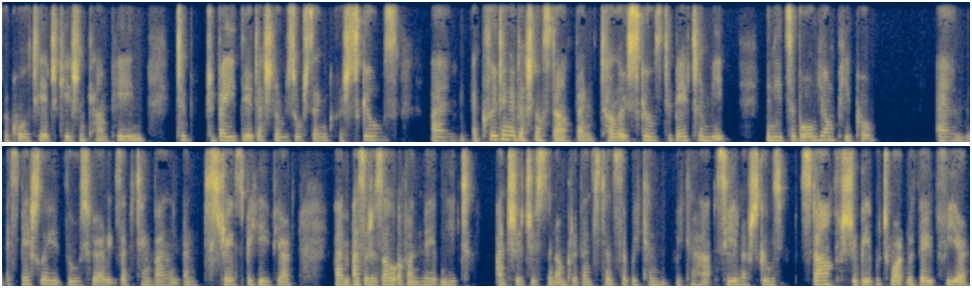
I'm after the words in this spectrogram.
for Quality Education campaign to provide the additional resourcing for schools, um, including additional staffing to allow schools to better meet the needs of all young people, um, especially those who are exhibiting violent and distressed behaviour um, as a result of unmet need, and to reduce the number of incidents that we can we can ha- see in our schools. Staff should be able to work without fear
